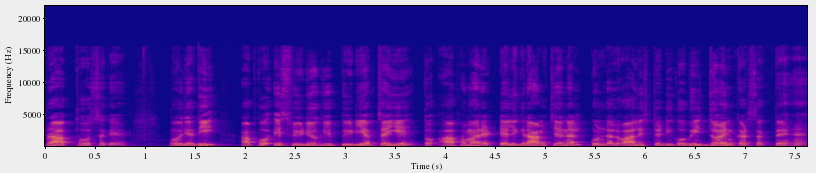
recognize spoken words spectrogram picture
प्राप्त हो सके। और यदि आपको इस वीडियो की पीडीएफ चाहिए तो आप हमारे टेलीग्राम चैनल कुंडलवाल स्टडी को भी ज्वाइन कर सकते हैं।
